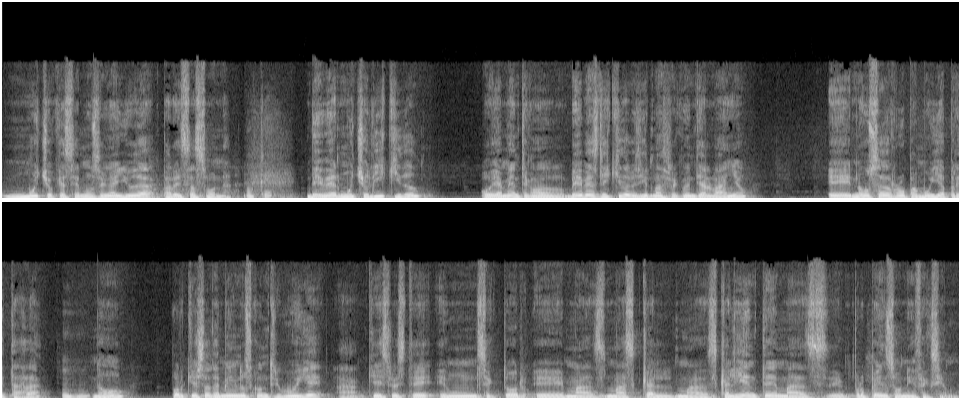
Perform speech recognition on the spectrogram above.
mucho que hacemos en ayuda para esa zona. Beber mucho líquido, obviamente cuando bebes líquido debes ir más frecuente al baño. Eh, no usar ropa muy apretada, ¿no? Porque eso también nos contribuye a que eso esté en un sector eh, más, más, cal- más caliente, más eh, propenso a una infección.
